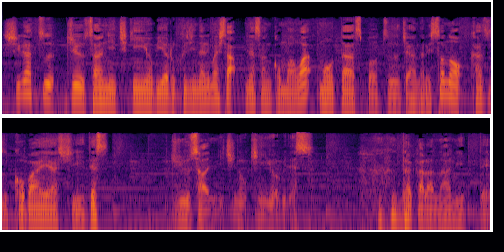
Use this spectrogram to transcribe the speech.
4月13日金曜日夜9時になりました。皆さんこんばんは。モータースポーツジャーナリストのカズ小林です。13日の金曜日です。だから何って。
